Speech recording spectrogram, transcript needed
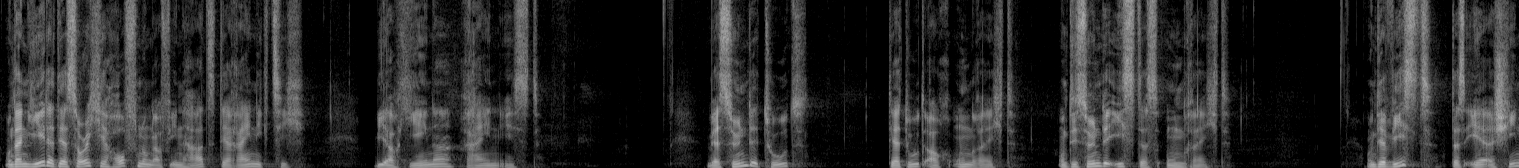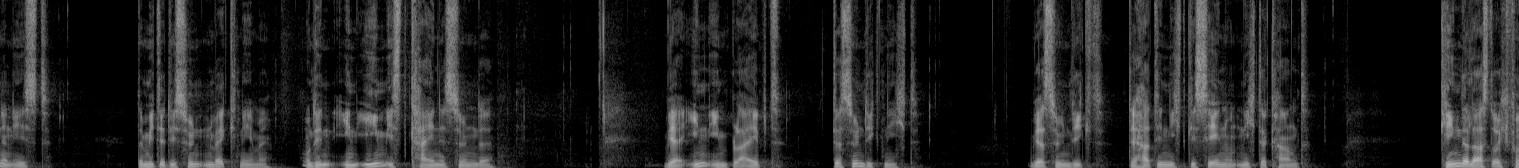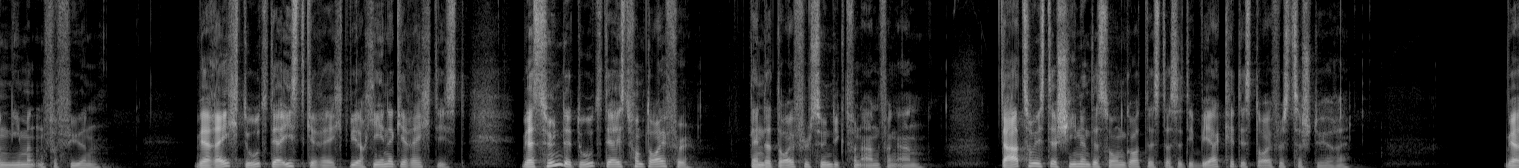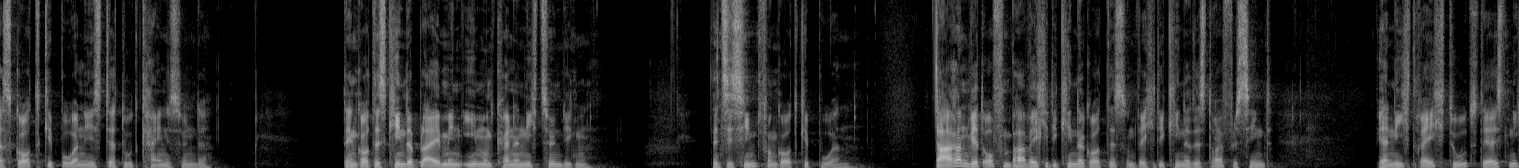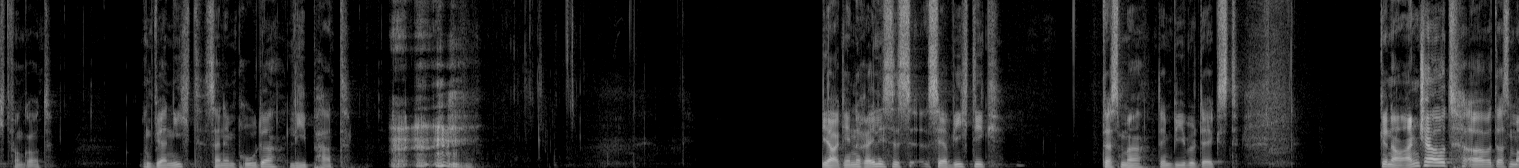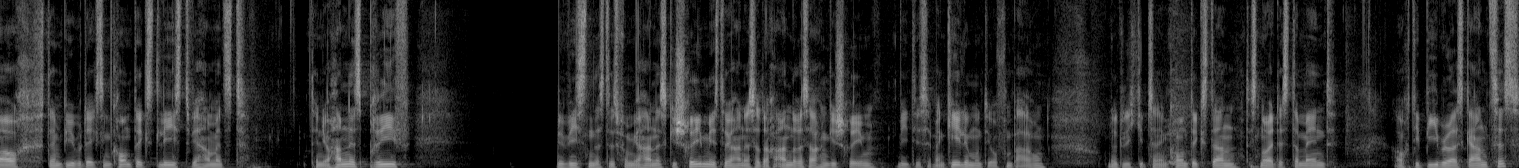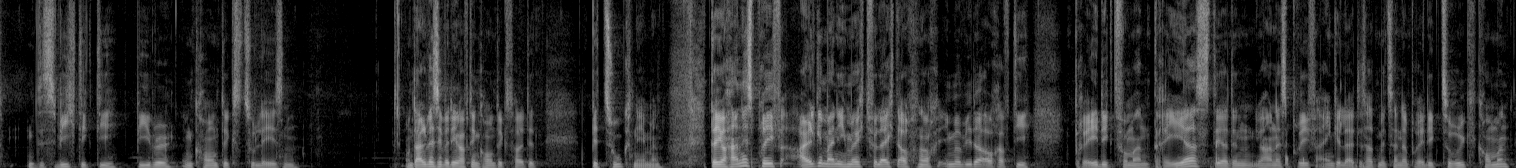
Und ein jeder, der solche Hoffnung auf ihn hat, der reinigt sich, wie auch jener rein ist. Wer Sünde tut, der tut auch Unrecht. Und die Sünde ist das Unrecht. Und ihr wisst, dass er erschienen ist, damit er die Sünden wegnehme. Und in, in ihm ist keine Sünde. Wer in ihm bleibt, der sündigt nicht. Wer sündigt, der hat ihn nicht gesehen und nicht erkannt. Kinder, lasst euch von niemandem verführen. Wer Recht tut, der ist gerecht, wie auch jener gerecht ist. Wer Sünde tut, der ist vom Teufel, denn der Teufel sündigt von Anfang an. Dazu ist erschienen der Sohn Gottes, dass er die Werke des Teufels zerstöre. Wer aus Gott geboren ist, der tut keine Sünde. Denn Gottes Kinder bleiben in ihm und können nicht sündigen. Denn sie sind von Gott geboren. Daran wird offenbar, welche die Kinder Gottes und welche die Kinder des Teufels sind. Wer nicht recht tut, der ist nicht von Gott. Und wer nicht seinen Bruder lieb hat. Ja, generell ist es sehr wichtig, dass man den Bibeltext genau anschaut, aber dass man auch den Bibeltext im Kontext liest. Wir haben jetzt den Johannesbrief. Wir wissen, dass das vom Johannes geschrieben ist. Der Johannes hat auch andere Sachen geschrieben, wie das Evangelium und die Offenbarung. Und natürlich gibt es einen Kontext dann, das Neue Testament, auch die Bibel als Ganzes. Und es ist wichtig, die Bibel im Kontext zu lesen. Und teilweise werde ich auf den Kontext heute Bezug nehmen. Der Johannesbrief allgemein, ich möchte vielleicht auch noch immer wieder auch auf die Predigt von Andreas, der den Johannesbrief eingeleitet hat, mit seiner Predigt zurückkommen.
